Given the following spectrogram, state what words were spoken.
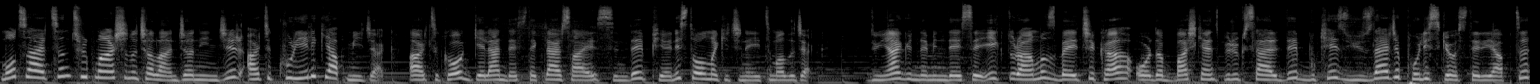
Mozart'ın Türk Marşı'nı çalan Can İncir artık kuryelik yapmayacak. Artık o gelen destekler sayesinde piyanist olmak için eğitim alacak. Dünya gündeminde ise ilk durağımız Belçika. Orada başkent Brüksel'de bu kez yüzlerce polis gösteri yaptı.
